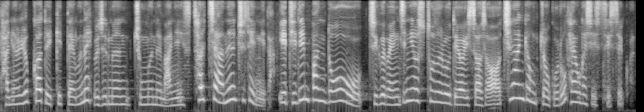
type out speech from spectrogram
단열 효과도 있기 때문에 요즘은 중문을 많이 설치하는 추세입니다. 이 디딤판도 지금 엔지니어 스톤으로 되어 있어서 친환경 쪽으로 사용하실 수 있을 것 같아요.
